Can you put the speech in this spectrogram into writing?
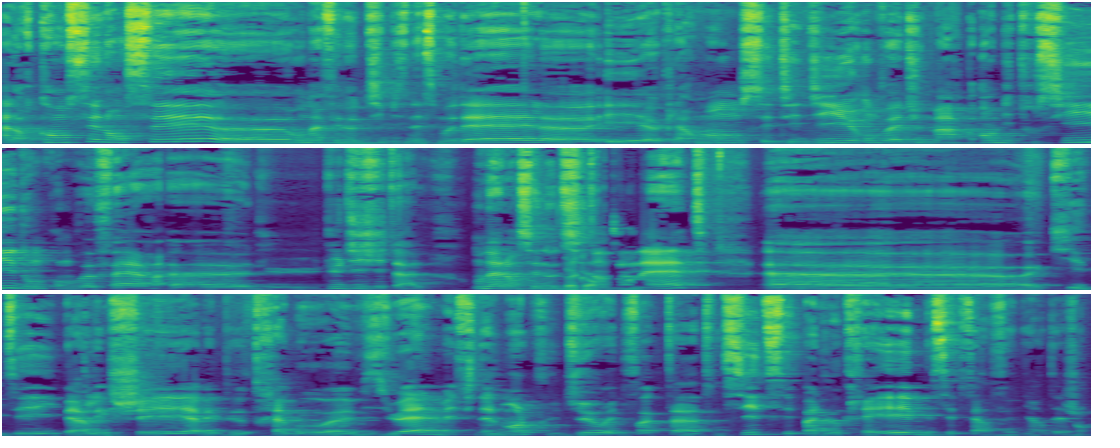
Alors quand on s'est lancé, on a fait notre petit business model et clairement on s'était dit on veut être une marque en B2C, donc on veut faire du digital. On a lancé notre site internet euh, qui était hyper léché avec de très beaux euh, visuels, mais finalement le plus dur une fois que tu as ton site, c'est pas de le créer, mais c'est de faire venir des gens.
